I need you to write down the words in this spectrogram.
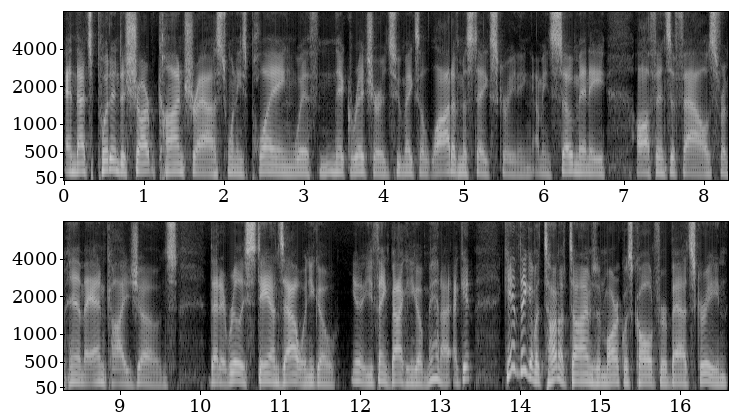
and that's put into sharp contrast when he's playing with Nick Richards, who makes a lot of mistakes screening. I mean, so many offensive fouls from him and Kai Jones that it really stands out when you go, you know, you think back and you go, man, I, I can't can't think of a ton of times when Mark was called for a bad screen.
